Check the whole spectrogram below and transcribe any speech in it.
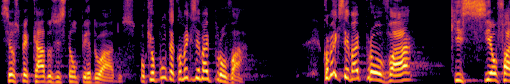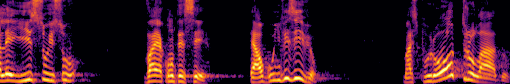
seus pecados estão perdoados. Porque o ponto é como é que você vai provar? Como é que você vai provar que se eu falei isso, isso vai acontecer? É algo invisível. Mas por outro lado,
